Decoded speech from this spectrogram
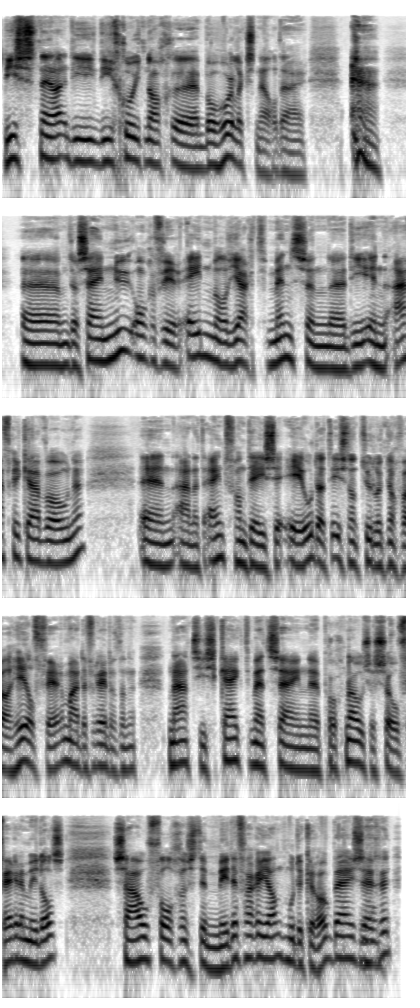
Die, snel, die, die groeit nog uh, behoorlijk snel daar. uh, er zijn nu ongeveer 1 miljard mensen uh, die in Afrika wonen. En aan het eind van deze eeuw, dat is natuurlijk nog wel heel ver... maar de Verenigde Naties kijkt met zijn uh, prognoses zo ver inmiddels... zou volgens de middenvariant, moet ik er ook bij zeggen... Ja.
